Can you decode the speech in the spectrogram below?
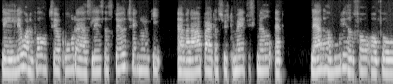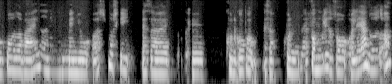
klæde eleverne på til at bruge deres læse- og skriveteknologi, at man arbejder systematisk med, at lærerne har mulighed for at få råd og vejledning, men jo også måske altså, øh, kunne gå på, altså kunne få mulighed for at lære noget om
